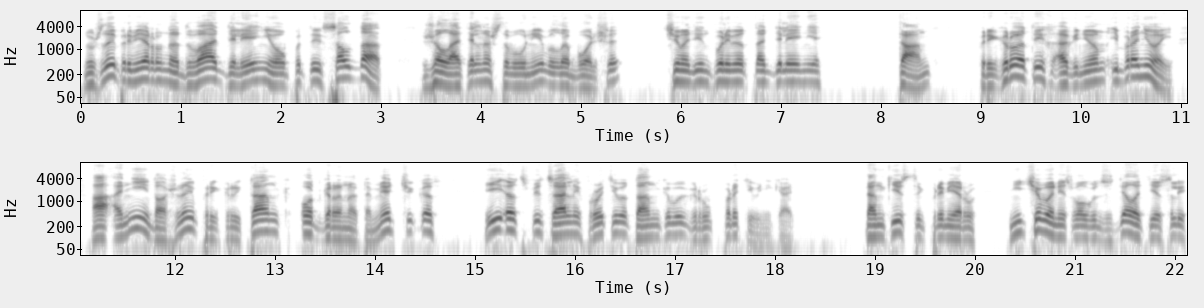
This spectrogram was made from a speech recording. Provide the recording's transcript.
нужны примерно два отделения опытных солдат, желательно, чтобы у них было больше, чем один пулемет на отделение. Танк прикроют их огнем и броней, а они должны прикрыть танк от гранатометчиков и от специальных противотанковых групп противника. Танкисты, к примеру, ничего не смогут сделать, если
